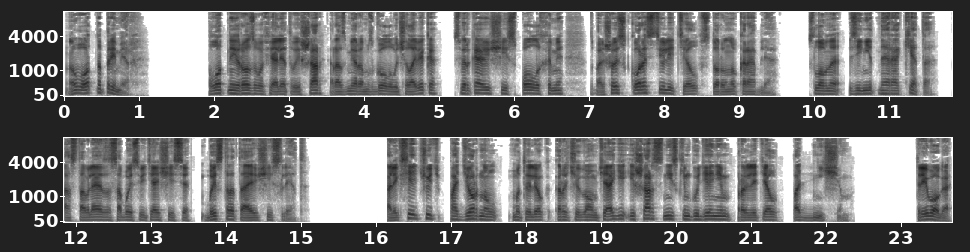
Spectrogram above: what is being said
Ну вот, например. Плотный розово-фиолетовый шар размером с голову человека, сверкающий с полохами, с большой скоростью летел в сторону корабля, словно зенитная ракета, оставляя за собой светящийся, быстро тающий след. Алексей чуть подернул мотылек рычагом тяги, и шар с низким гудением пролетел под днищем. Тревога.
